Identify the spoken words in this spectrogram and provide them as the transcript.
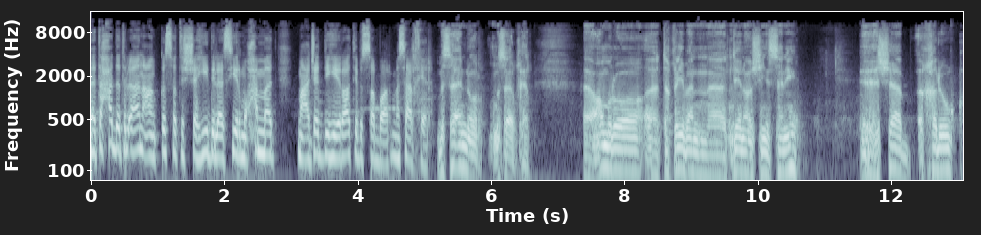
نتحدث الآن عن قصة الشهيد الأسير محمد مع جده راتب الصبار. مساء الخير. مساء النور. مساء الخير. عمره آه، تقريبا 22 آه، سنة. آه، شاب خلوق.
